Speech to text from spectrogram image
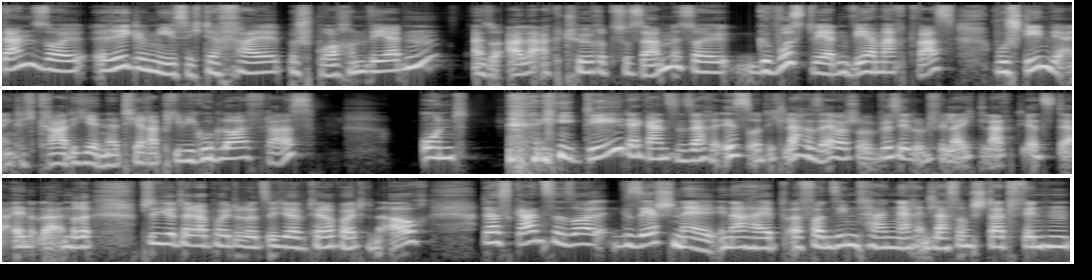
Dann soll regelmäßig der Fall besprochen werden, also alle Akteure zusammen. Es soll gewusst werden, wer macht was, wo stehen wir eigentlich gerade hier in der Therapie, wie gut läuft das. Und Idee der ganzen Sache ist, und ich lache selber schon ein bisschen und vielleicht lacht jetzt der ein oder andere Psychotherapeut oder Psychotherapeutin auch, das Ganze soll sehr schnell innerhalb von sieben Tagen nach Entlassung stattfinden,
